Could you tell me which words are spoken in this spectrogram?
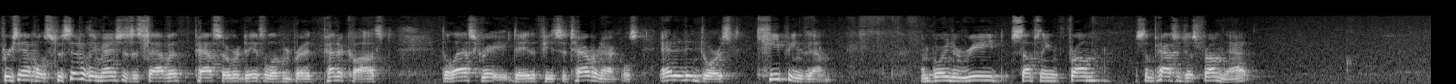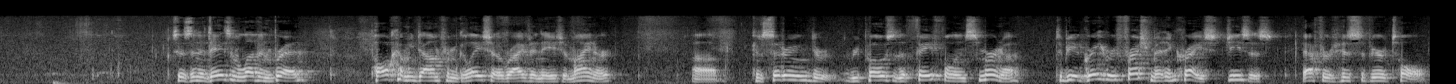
For example, it specifically mentions the Sabbath, Passover, days of leavened bread, Pentecost, the last great day, the Feast of Tabernacles, and it endorsed keeping them. I'm going to read something from some passages from that. It says, In the days of leavened bread, Paul, coming down from Galatia, arrived in Asia Minor, uh, considering the repose of the faithful in Smyrna to be a great refreshment in Christ Jesus after his severe toll,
